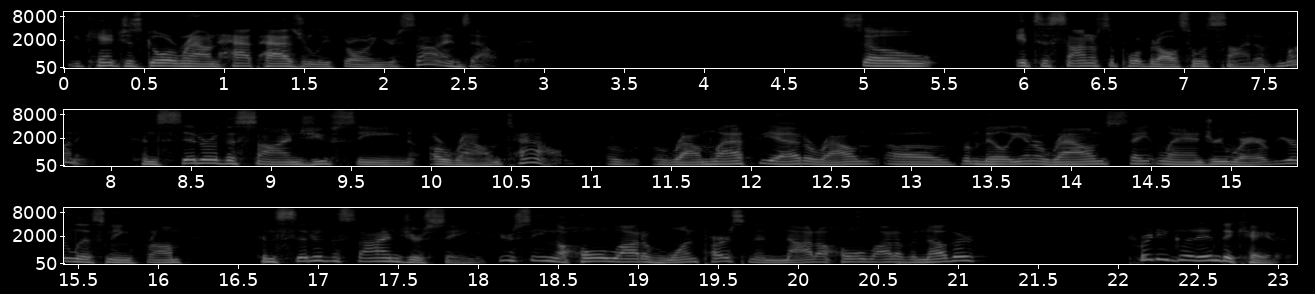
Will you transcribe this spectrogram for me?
You can't just go around haphazardly throwing your signs out there. So it's a sign of support, but also a sign of money. Consider the signs you've seen around town, around Lafayette, around uh, Vermilion, around St. Landry, wherever you're listening from consider the signs you're seeing. If you're seeing a whole lot of one person and not a whole lot of another, pretty good indicator.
